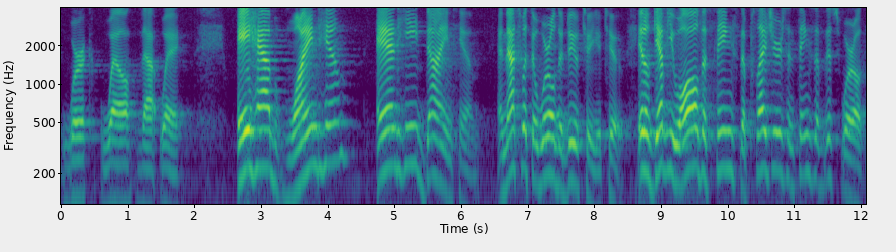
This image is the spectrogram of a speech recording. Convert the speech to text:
work well that way. Ahab wined him and he dined him. And that's what the world will do to you, too. It'll give you all the things, the pleasures and things of this world,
